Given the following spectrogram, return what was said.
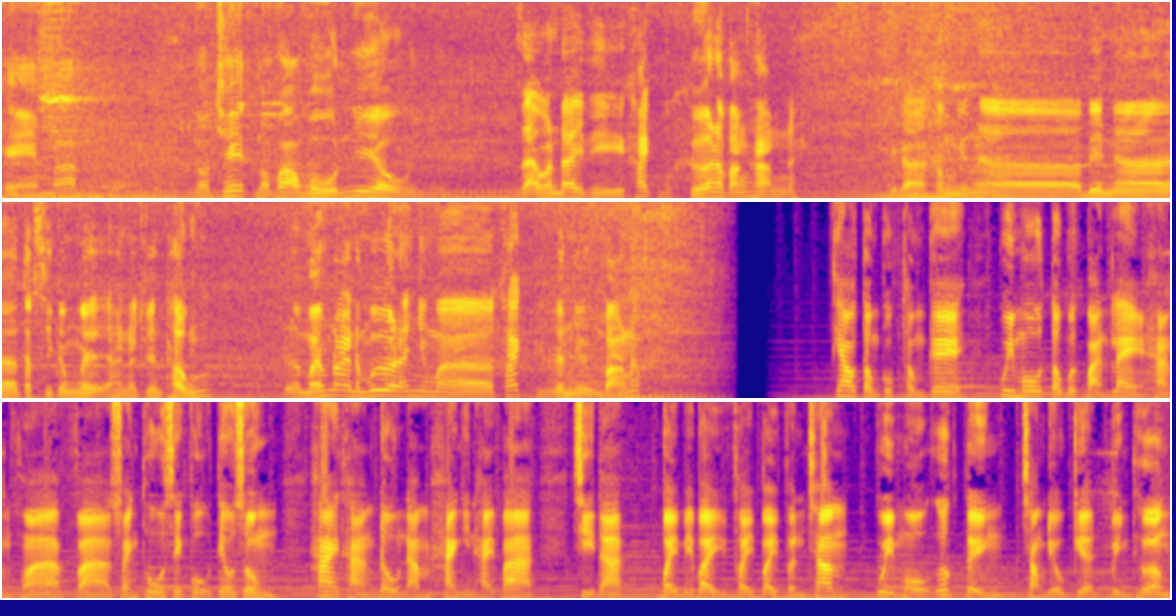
kém ăn. Nó chết, nó vào vốn nhiều. Dạo gần đây thì khách khứa là vắng hẳn. Kể cả không những là bên taxi công nghệ hay là truyền thống. Mấy hôm nay là mưa đấy nhưng mà khách gần như cũng vắng lắm. Theo Tổng cục Thống kê, quy mô tổng mức bán lẻ hàng hóa và doanh thu dịch vụ tiêu dùng 2 tháng đầu năm 2023 chỉ đạt 77,7% quy mô ước tính trong điều kiện bình thường.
